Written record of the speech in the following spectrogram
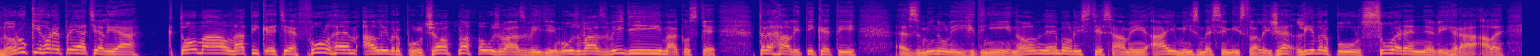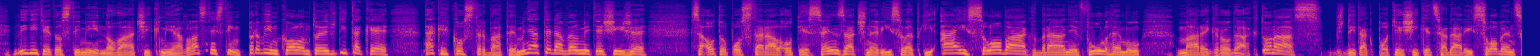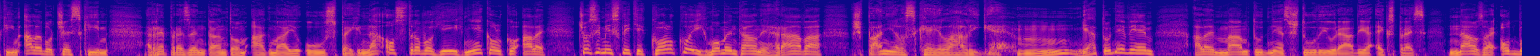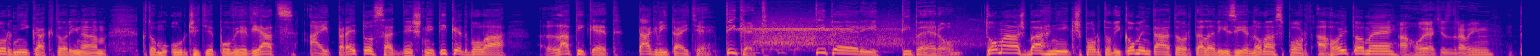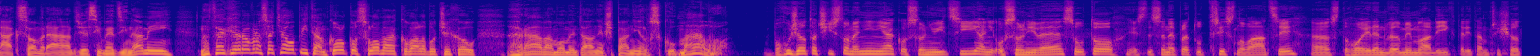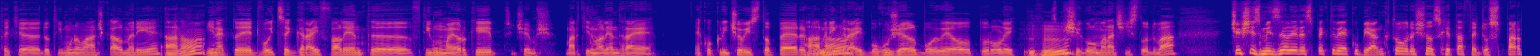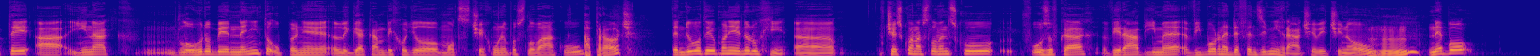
No ruky hore, priatelia. Kto mal na tikete Fulham a Liverpool, čo? No už vás vidím, už vás vidím, ako ste trhali tikety z minulých dní. No neboli ste sami, aj my sme si mysleli, že Liverpool suverenne vyhrá, ale vidíte to s tými nováčikmi a vlastne s tým prvým kolom to je vždy také, také kostrbaté. Mňa teda veľmi teší, že sa o to postaral o tie senzačné výsledky aj Slovák v bráne Fulhamu Marek Rodák. To nás vždy tak poteší, keď sa darí slovenským alebo českým reprezentantom, ak majú úspech. Na ostrovoch je ich niekoľko, ale čo si myslíte, koľko ich momentálne hráva v španielskej La Lige? Hmm, ja to neviem, ale mám tu dnes v štúdiu Rádia Express naozaj odborníka, ktorý nám k tomu určite povie viac. Aj preto sa dnešný tiket volá La Ticket. Tak vítajte. Tiket. Tipéri tipérom. Tomáš Bahník, športový komentátor televízie Nová Sport. Ahoj Tome. Ahoj, já tě zdravím. Tak som rád, že si medzi nami. No tak rovno sa ťa opýtam, koľko Slovákov alebo Čechov hráva momentálne v Španielsku? Málo. Bohužel to číslo není nějak oslňující ani oslnivé. Jsou to, jestli se nepletu, tři Slováci, eh, z toho jeden velmi mladý, který tam přišel teď eh, do týmu Nováčka Almerie. Áno? Jinak to je dvojce Graif Valiant eh, v týmu Majorky, přičemž Martin Valiant hraje jako klíčový stoper. Ano. Dominik Graif bohužel bojuje o tu roli mm-hmm. spíše golmana číslo dva. Češi zmizeli, respektive Jakub Jankto odešel z Chetafe do Sparty a jinak dlouhodobě není to úplně liga, kam by chodilo moc Čechů nebo Slováků. A proč? Ten důvod je úplně jednoduchý. Eh, V Česku a na Slovensku v úzovkách vyrábíme výborné defenzivní hráče většinou, mm-hmm. nebo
